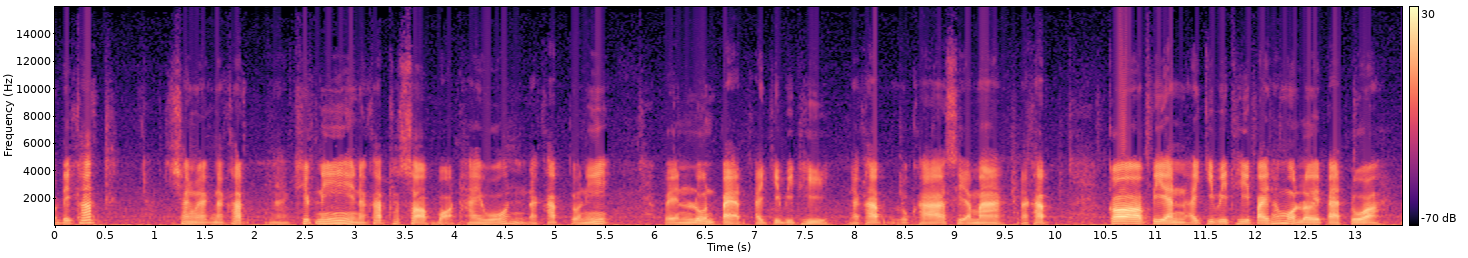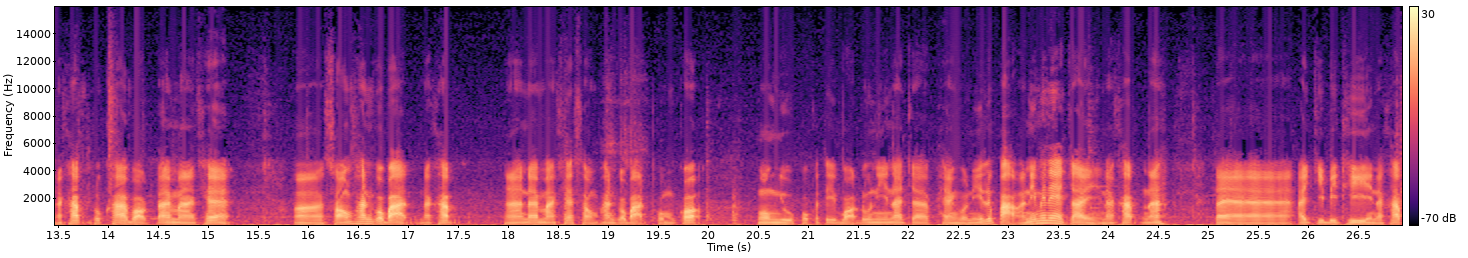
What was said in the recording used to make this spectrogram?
วัสดีครับ ช่างแรกนะครับคลิปนี้นะครับทดสอบบอร์ดไฮโวลนะครับ ตัวนี้เป็นรุ่น 8 IGBT นะครับ ลูกค้าเสียมานะครับ ก็เปลี่ยน IGBT ไปทั้งหมดเลย 8 ตัวนะครับ ลูกค้าบอกได้มาแค่2,000 กว่าบาทนะครับนะได้มาแค่ 2,000 กว่าบาท ผมก็งงอยู่ปกติบอร์ดรุ่นนี้น่าจะแพงกว่านี้หรือเปล่า อันนี้ไม่แน่ใจนะครับนะ แต่ IGBT นะครับ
